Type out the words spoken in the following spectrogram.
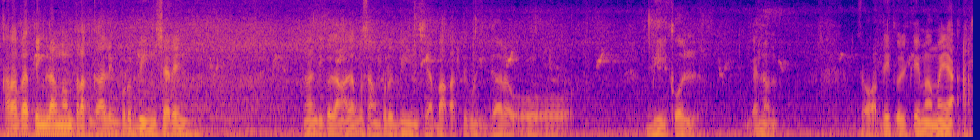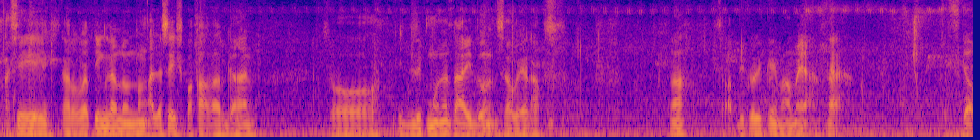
kararating lang ng truck galing probinsya rin. No, hindi ko lang alam kung saan probinsya, baka Tuguegarao o, Bicol. Ganon. So update ulit kayo mamaya kasi kararating lang nun mga alas 6 pa kakargahan. So, idlip muna tayo doon sa warehouse. Ha? Update ko ulit kayo mamaya. Tara. Let's go.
